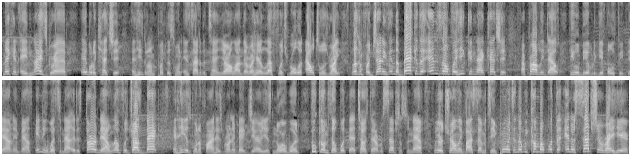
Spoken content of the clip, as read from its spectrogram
making a nice grab, able to catch it, and he's going to put this one inside of the 10-yard line. Then right here, left Leftwich rolling out to his right, looking for Jennings in the back of the end zone, but he could not catch it. I probably doubt he will be able to get both feet down in bounds anyway. So now it is third down. Leftwich drops back, and he is going to find his running back, Jerious Norwood, who comes up with that touchdown reception. So now we are trailing by 17 points, and then we come up with the interception right here.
